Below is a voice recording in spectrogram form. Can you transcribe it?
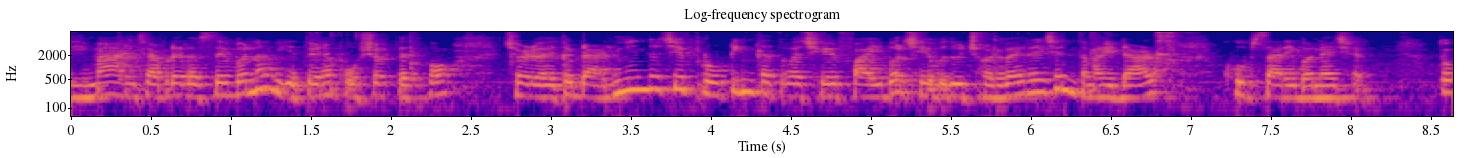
ધીમા આંચે આપણે રસોઈ બનાવીએ તો એના પોષક તત્વો જળવાય. તો દાળની અંદર જે પ્રોટીન તત્વ છે ફાઇબર છે, એ બધું જળવાઈ રહે છે ને તમારી દાળ ખૂબ સારી બને છે. તો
